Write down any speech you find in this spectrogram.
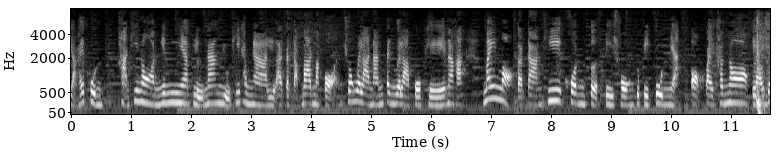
อยากให้คุณหาที่นอนเงียบๆหรือนั่งอยู่ที่ทำงาน หรืออาจจะกลับบ้านมาก่อน ช่วงเวลานั้นเป็นเวลาโปรเพนะคะ ไม่เหมาะกับการที่คนเกิดปีชงคือปีกุลเนี่ยออกไปข้างนอก แล้วโด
